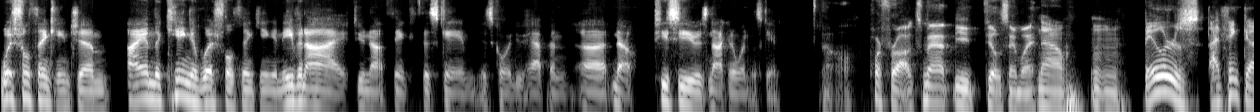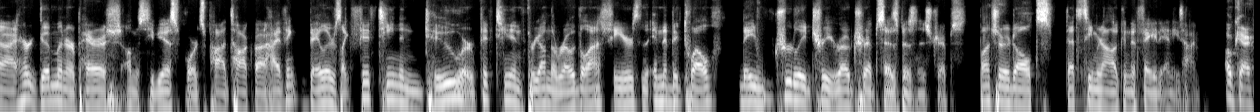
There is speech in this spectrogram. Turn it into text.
Wishful thinking, Jim. I am the king of wishful thinking. And even I do not think this game is going to happen. Uh, no, TCU is not going to win this game. Oh, poor frogs. Matt, you feel the same way? No. Mm-mm. Baylor's, I think uh, I heard Goodman or Parrish on the CBS Sports pod talk about how I think Baylor's like 15 and 2 or 15 and 3 on the road the last few years in the Big 12. They truly treat road trips as business trips. Bunch of adults. That's team you're not looking to fade anytime. Okay,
